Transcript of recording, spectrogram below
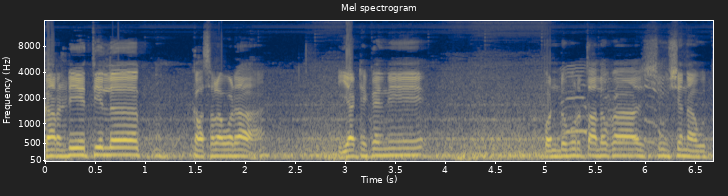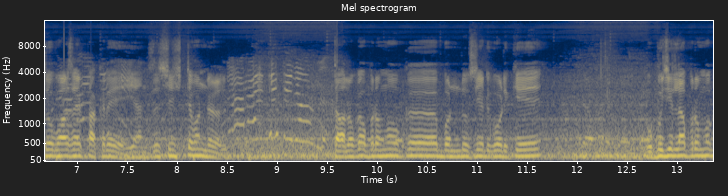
गारडी येथील कासळावाडा या ठिकाणी पंढरपूर तालुका शिवसेना उद्धव बाळासाहेब ठाकरे यांचं शिष्टमंडळ तालुका प्रमुख बंडू शेठ गोडके उपजिल्हा प्रमुख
